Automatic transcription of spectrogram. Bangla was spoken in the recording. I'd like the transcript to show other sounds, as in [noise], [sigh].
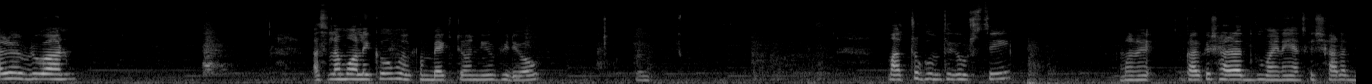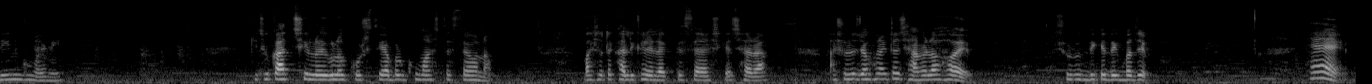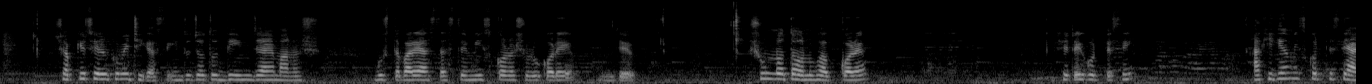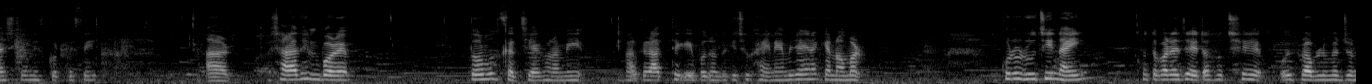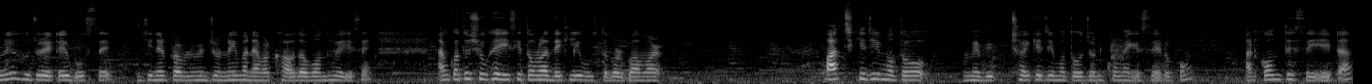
হ্যালো এভরিওয়ান আসসালামু আলাইকুম welcome back to our new video মাত্র ঘুম থেকে উঠছি। মানে কালকে সারা রাত ঘুমাই নাই, আজকে সারা দিন ঘুমাইনি কিছু কাজ ছিল, এগুলো করছি, আবার ঘুম আসতেছেও না। বাসাটা খালি খালি লাগতেছে আজকে ছাড়া। আসলে যখন একটা ঝামেলা হয়, শুরুর দিকে দেখবা যে হ্যাঁ সব কিছু এরকমই ঠিক আছে, কিন্তু যত দিন যায় মানুষ বুঝতে পারে, আস্তে আস্তে মিস করা শুরু করে, যে শূন্যতা অনুভব করে, সেটাই করতেছি। আখিকেও মিস করতেছি আশকেও মিস করতেছি। আর সারাদিন পরে তরমুজ খাচ্ছি, এখন আমি কালকে রাত থেকে এই পর্যন্ত কিছু খাই নাই। আমি জানি না কেন আমার কোনো রুচি নাই হতে পারে যে এটা হচ্ছে ওই প্রবলেমের জন্যই, হুজুর এটাই বলছে, জিনের প্রবলেমের জন্যই মানে আমার খাওয়া দাওয়া বন্ধ হয়ে গেছে। আমি কত শুকাই গেছি, তোমরা দেখলেই বুঝতে পারব আমার পাঁচ কেজির মতো মেবি ছয় কেজির মতো ওজন কমে গেছে এরকম, আর কমতেছে এটা।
